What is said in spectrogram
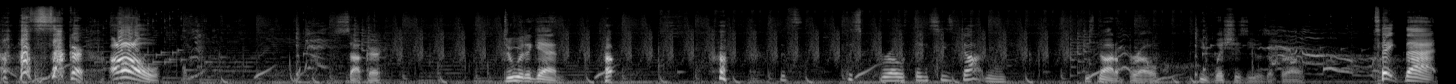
Sucker! Oh! Sucker. Do it again. This, this bro thinks he's got me. He's not a bro. He wishes he was a bro. Take that!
